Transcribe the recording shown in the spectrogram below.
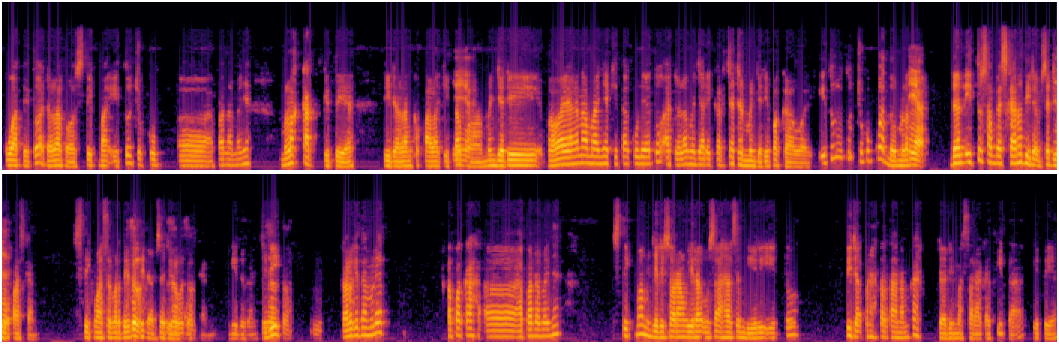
kuat itu adalah bahwa stigma itu cukup uh, apa namanya melekat gitu ya di dalam kepala kita iya. bahwa menjadi bahwa yang namanya kita kuliah itu adalah mencari kerja dan menjadi pegawai itu itu cukup kuat loh melekat iya. Dan itu sampai sekarang tidak bisa iya. dilepaskan. Stigma seperti betul, itu tidak bisa dilepaskan, betul. gitu kan. Jadi betul. Hmm. kalau kita melihat apakah uh, apa namanya stigma menjadi seorang wirausaha sendiri itu tidak pernah tertanamkah dari masyarakat kita, gitu ya?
